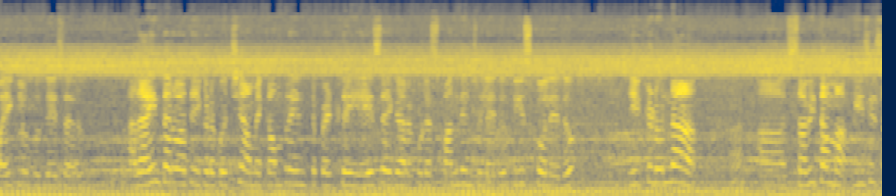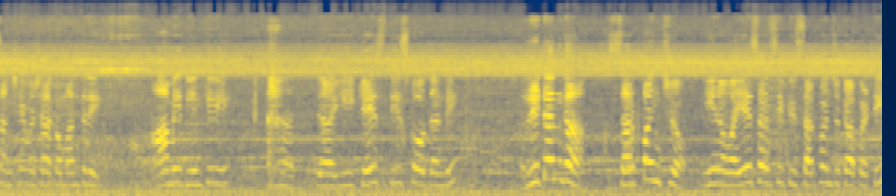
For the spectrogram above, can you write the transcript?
బైక్లో గుద్దేశారు. అది అయిన తర్వాత ఇక్కడికి వచ్చి ఆమె కంప్లైంట్ పెడితే ఏసఐ గారు కూడా స్పందించలేదు తీసుకోలేదు. ఇక్కడున్న సవితమ్మ బీసీ సంక్షేమ శాఖ మంత్రి ఆమె దీనికి ఈ కేసు తీసుకోవద్దండి. రిటర్న్గా సర్పంచ్ ఈయన వైఎస్ఆర్సీపీ సర్పంచ్ కాబట్టి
